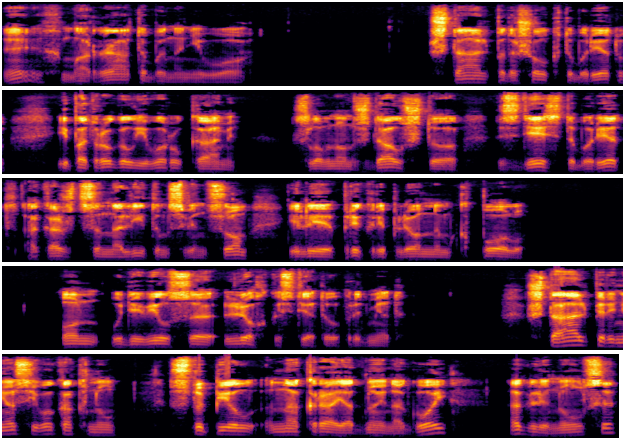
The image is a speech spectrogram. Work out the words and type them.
Эх, Марата бы на него! Шталь подошел к табурету и потрогал его руками, словно он ждал, что здесь табурет окажется налитым свинцом или прикрепленным к полу. Он удивился легкости этого предмета. Шталь перенес его к окну, ступил на край одной ногой, оглянулся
